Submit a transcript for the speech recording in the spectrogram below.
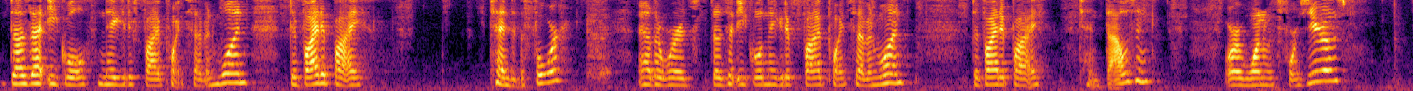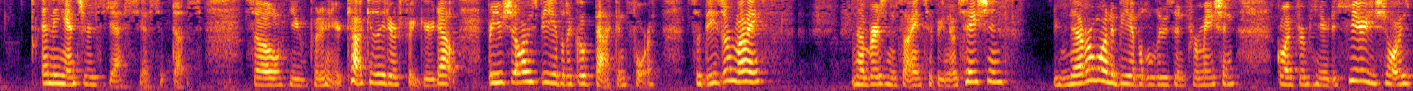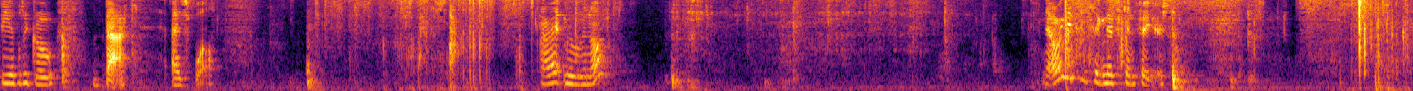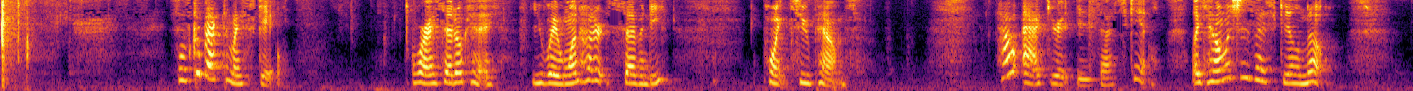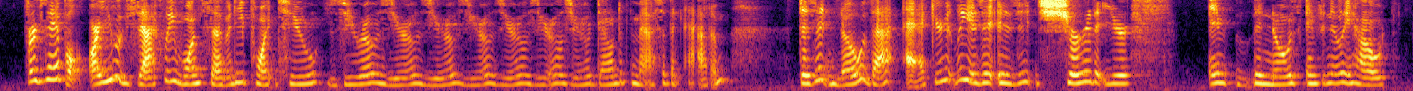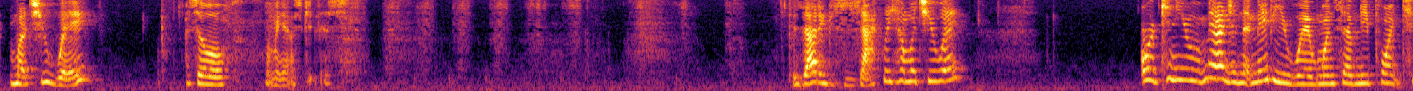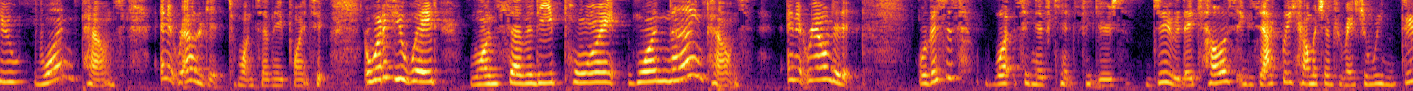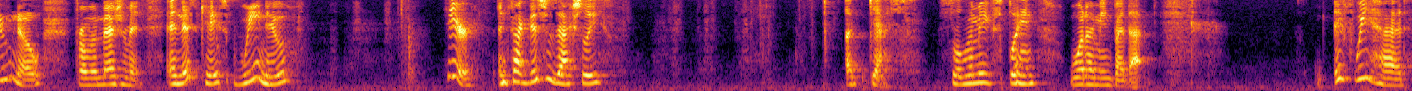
does that equal negative 5.71 divided by 10 to the 4? In other words, does it equal negative 5.71 divided by 10,000 or one with four zeros? And the answer is yes, yes it does. So you put in your calculator, figure it out, but you should always be able to go back and forth. So these are my numbers in scientific notation. You never want to be able to lose information going from here to here. You should always be able to go back as well. All right, moving on. Now we get to significant figures. So let's go back to my scale where I said, okay, you weigh 170.2 pounds. How accurate is that scale? Like how much does that scale know? For example, are you exactly 170.200000000 down to the mass of an atom? Does it know that accurately? Is it is it sure that you're in, it knows infinitely how much you weigh? So let me ask you this. Is that exactly how much you weigh? Or can you imagine that maybe you weigh 170.21 pounds and it rounded it to 170.2? Or what if you weighed 170.19 pounds and it rounded it? Well, this is what significant figures do. They tell us exactly how much information we do know from a measurement. In this case, we knew here. In fact, this was actually a guess. So let me explain what I mean by that. If we had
